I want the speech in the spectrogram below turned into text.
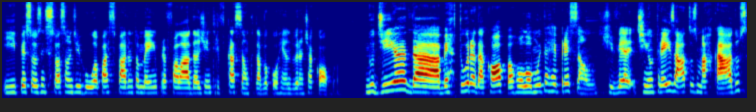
e pessoas em situação de rua participaram também para falar da gentrificação que estava ocorrendo durante a Copa. No dia da abertura da Copa, rolou muita repressão. Tive, tinham três atos marcados.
